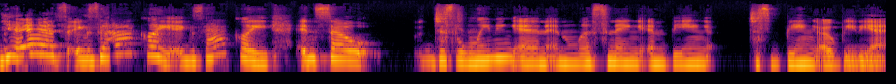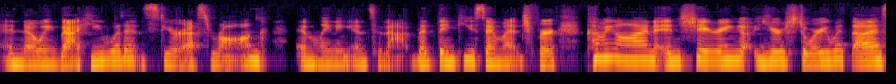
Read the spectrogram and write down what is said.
yes, exactly, exactly. And so just leaning in and listening and being just being obedient and knowing that he wouldn't steer us wrong and leaning into that. But thank you so much for coming on and sharing your story with us.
